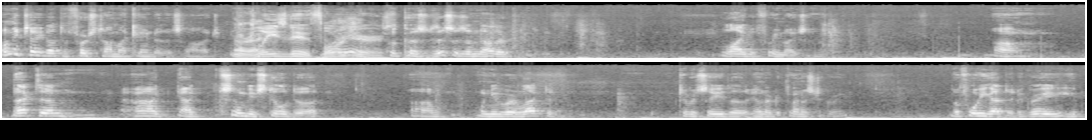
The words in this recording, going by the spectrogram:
let me tell you about the first time I came to this lodge, All right. Please do. Floor Oh, is yeah. yours. because this is another light of Freemasonry. Um, back then, I, I assume you still do it. Um, when you were elected to receive the entered apprentice degree, before you got the degree, you,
